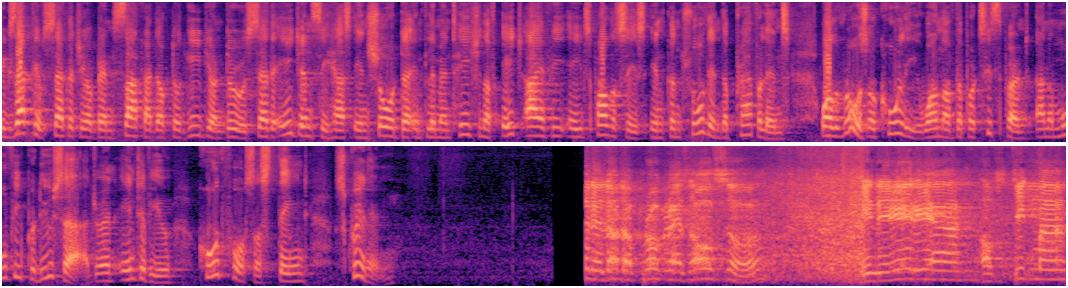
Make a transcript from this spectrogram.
Executive Secretary of BENSACA, Dr. Gideon Duru, said the agency has ensured the implementation of HIV-AIDS policies in controlling the prevalence, while Rose Okoli, one of the participants and a movie producer during an interview, called for sustained screening. A lot of progress also in the area of stigma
